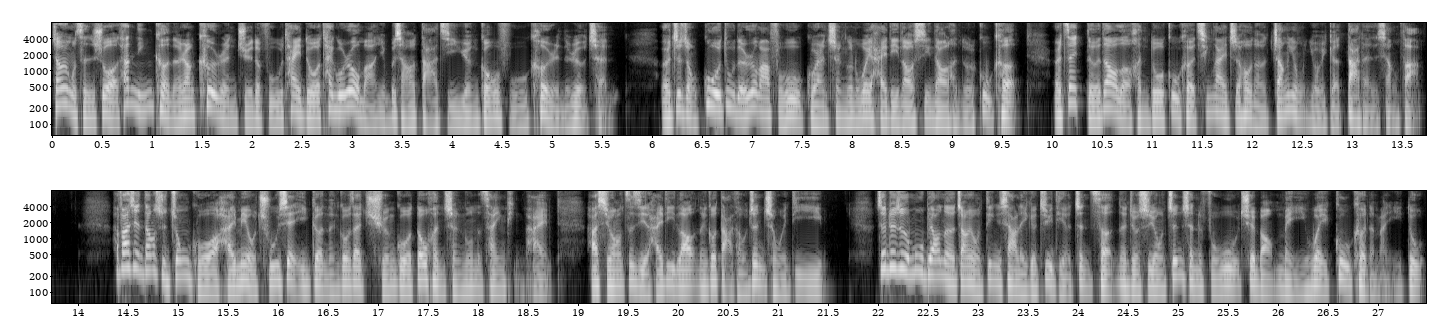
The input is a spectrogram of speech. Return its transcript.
张勇曾说，他宁可能让客人觉得服务太多、太过肉麻，也不想要打击员工服务客人的热忱。而这种过度的肉麻服务，果然成功的为海底捞吸引到了很多的顾客。而在得到了很多顾客青睐之后呢，张勇有一个大胆的想法。他发现当时中国还没有出现一个能够在全国都很成功的餐饮品牌，他希望自己的海底捞能够打头阵成为第一。针对这个目标呢，张勇定下了一个具体的政策，那就是用真诚的服务确保每一位顾客的满意度。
